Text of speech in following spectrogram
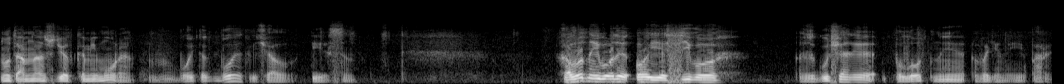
«Ну, там нас ждет Камимура». «Бой так бой», — отвечал Исон. Холодные воды Ойясиво сгучали плотные водяные пары.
